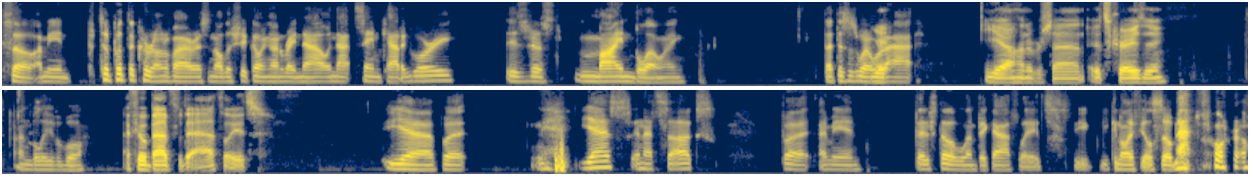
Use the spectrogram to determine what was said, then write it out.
So, I mean, to put the coronavirus and all the shit going on right now in that same category is just mind blowing. That this is where we're at. Yeah, hundred percent. It's crazy. Unbelievable. I feel bad for the athletes. Yeah, but yes, and that sucks. But I mean, they're still Olympic athletes. You, you can only feel so bad for them.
